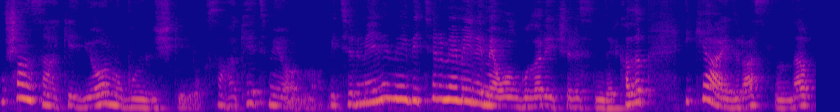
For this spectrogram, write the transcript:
Bu şansı hak ediyor mu bu ilişki yoksa hak etmiyor mu? Bitirmeli mi, bitirmemeli mi olguları içerisinde kalıp iki aydır aslında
